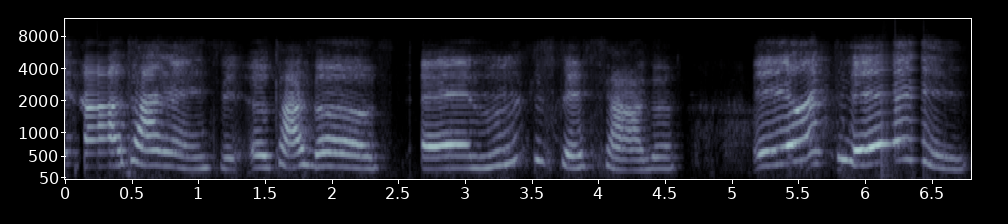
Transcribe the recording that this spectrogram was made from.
Exatamente. Eu tava é, muito estressada. E eu entrei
